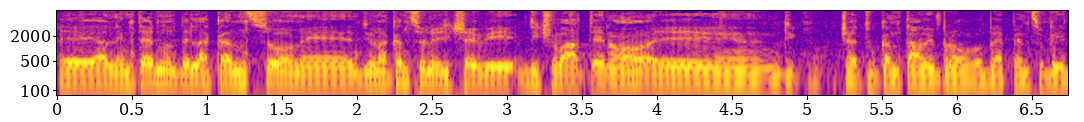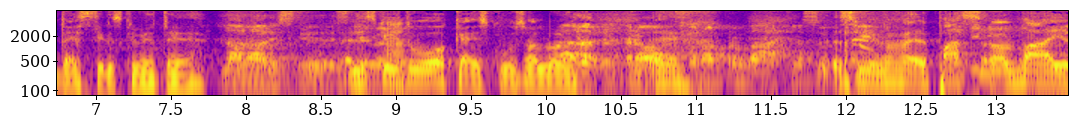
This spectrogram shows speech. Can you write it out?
eh, all'interno della canzone, di una canzone dicevi, dicevate, no? E, di- cioè tu cantavi però, vabbè, penso che i testi li scrivete. No, no, le scrivo. Eh, Li scrivi tu, ok, scusa allora. Però Eh, sono approvati sì, vabbè, passano al vaio,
